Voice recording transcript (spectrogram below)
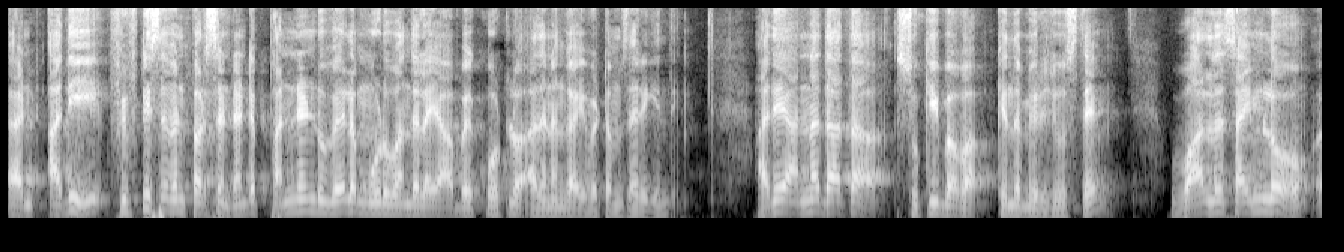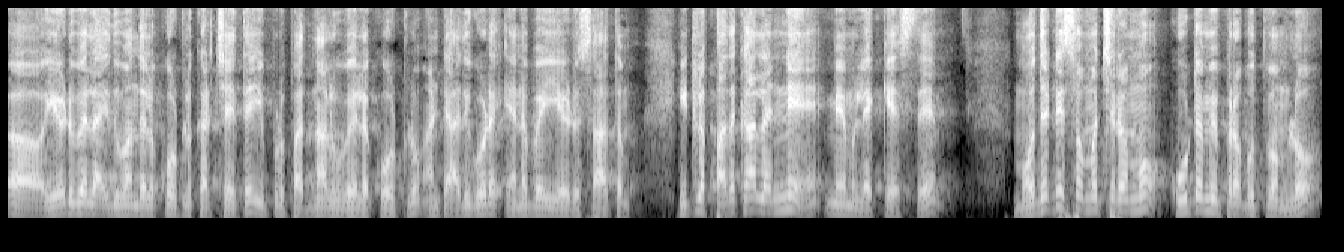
అండ్ అది ఫిఫ్టీ సెవెన్ పర్సెంట్ అంటే పన్నెండు వేల మూడు వందల యాభై కోట్లు అదనంగా ఇవ్వటం జరిగింది. అదే అన్నదాత సుఖీభవ కింద మీరు చూస్తే వాళ్ళ టైంలో ఏడు వేల ఐదు వందల కోట్లు ఖర్చు అయితే ఇప్పుడు పద్నాలుగు వేల కోట్లు. అంటే అది కూడా ఎనభై ఏడు శాతం. ఇట్లా పథకాలన్నీ మేము లెక్కేస్తే మొదటి సంవత్సరము కూటమి ప్రభుత్వంలో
